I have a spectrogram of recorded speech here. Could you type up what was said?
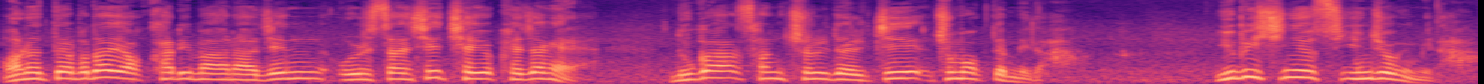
어느 때보다 역할이 많아진 울산시 체육회장에 누가 선출될지 주목됩니다. UBC 뉴스 윤종입니다.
